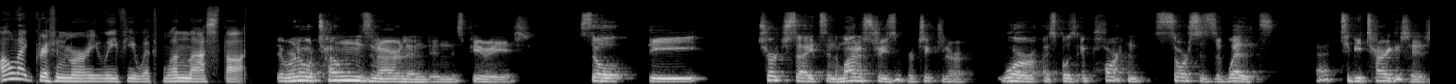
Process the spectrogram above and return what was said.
I'll let Griffin Murray leave you with one last thought. There were no towns in Ireland in this period. So the church sites and the monasteries in particular were, I suppose, important sources of wealth uh, to be targeted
